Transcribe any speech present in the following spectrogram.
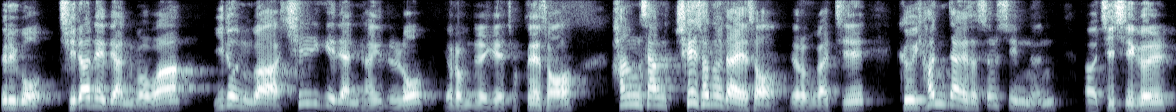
그리고 질환에 대한 거와 이론과 실기에 대한 강의들로 여러분들에게 접근해서 항상 최선을 다해서 여러분 같이 그 현장에서 쓸 수 있는 어, 지식을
